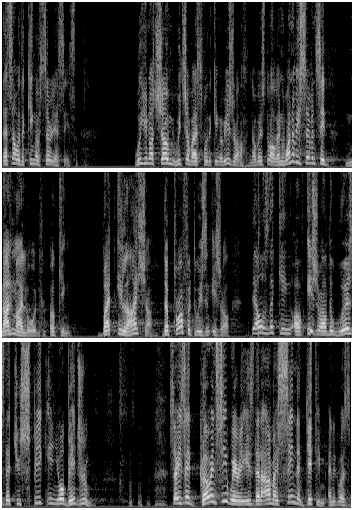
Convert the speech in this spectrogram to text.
That's not what the king of Syria says. Will you not show which of us for the king of Israel? Now, verse 12. And one of his servants said, None, my lord, O king. But Elisha, the prophet who is in Israel, tells the king of Israel the words that you speak in your bedroom. so he said, Go and see where he is, that I may send and get him. And it was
